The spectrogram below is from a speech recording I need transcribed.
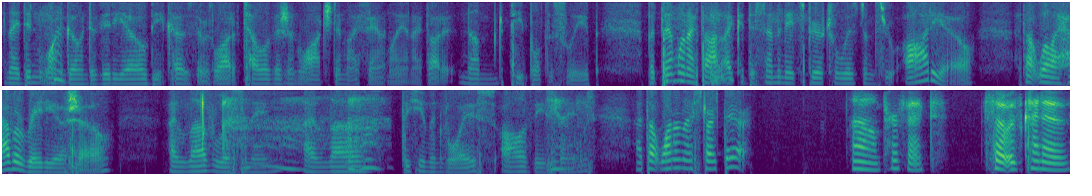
And I didn't want to Hmm. go into video because there was a lot of television watched in my family, and I thought it numbed people to sleep. But then when I thought I could disseminate spiritual wisdom through audio, I thought, well, I have a radio show. I love listening. I love Uh-huh. the human voice, all of these Yes. things. I thought, why don't I start there? Oh, perfect. So it was kind of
